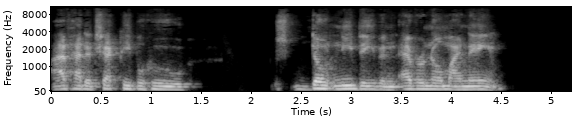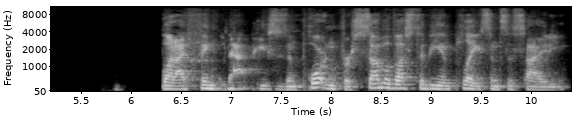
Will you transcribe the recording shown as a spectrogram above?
I've had to check people who don't need to even ever know my name. But I think that piece is important for some of us to be in place in society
